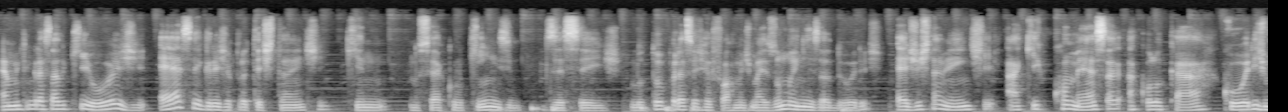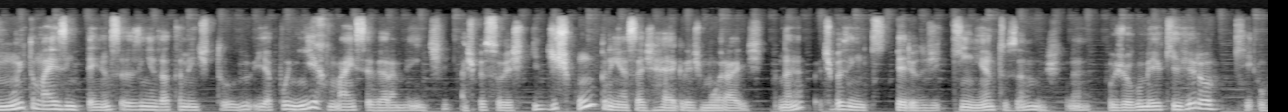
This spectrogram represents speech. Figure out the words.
É muito engraçado que hoje essa igreja protestante, que no século XV, XVI, lutou por essas reformas mais humanizadoras, é justamente a que começa a colocar cores muito mais intensas em exatamente tudo e a punir mais severamente as pessoas que descumprem essas regras morais, né? Tipo assim, período de 500 anos, né? O jogo meio que virou, que o,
